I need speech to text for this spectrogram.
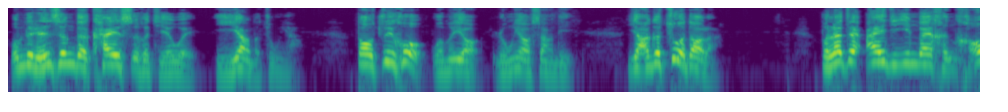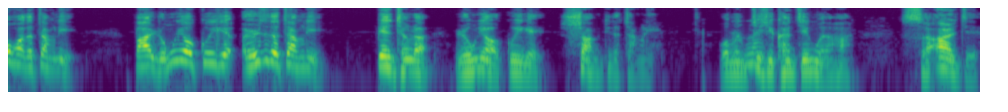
我们的人生的开始和结尾一样的重要，到最后我们要荣耀上帝。雅各做到了，本来在埃及应该很豪华的葬礼，把荣耀归给儿子的葬礼，变成了荣耀归给上帝的葬礼。我们继续看经文哈，十二节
